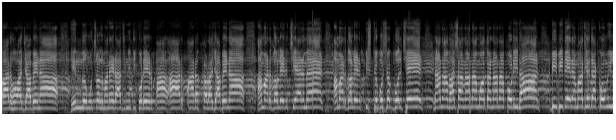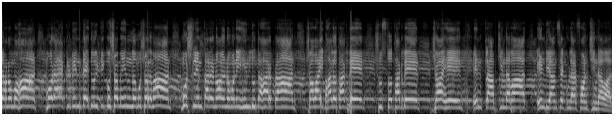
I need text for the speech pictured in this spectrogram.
পার হওয়া যাবে না। হিন্দু মুসলমানের রাজনীতি করে আর পার করা যাবে না। আমার দলের চেয়ারম্যান আমার দলের পৃষ্ঠপোষক বলছেন, নানা ভাষা, নানা মত, নানা পরিধান। বিবিধের মাঝে দেখো মিলন মহান, মোরা এক বৃন্তে দুইটি কুসুম হিন্দু মুসলমান, মুসলিম তার নয়নমণি হিন্দু তাহার প্রাণ। সবাই ভালো থাকবেন, সুস্থ থাকবেন। জয় হিন্দ, ইনক্লাব জিন্দাবাদ, ইন্ডিয়ান সেকুলার ফ্রন্ট জিন্দাবাদ।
